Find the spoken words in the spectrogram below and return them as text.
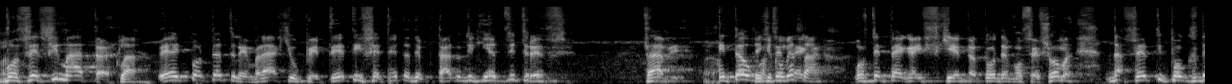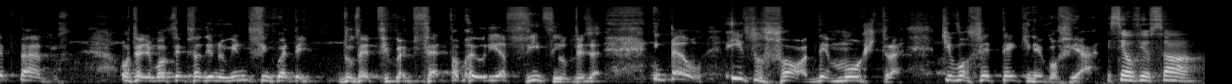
você se mata. Claro. É importante lembrar que o PT tem 70 deputados de 513. Sabe? Então, tem que você conversar. Pega, você pega a esquerda toda, você soma, dá cento e poucos deputados. Ou seja, você precisa de no mínimo 50, 257 para a maioria simples. simples. Seja, então, isso só demonstra que você tem que negociar. E você ouviu só?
